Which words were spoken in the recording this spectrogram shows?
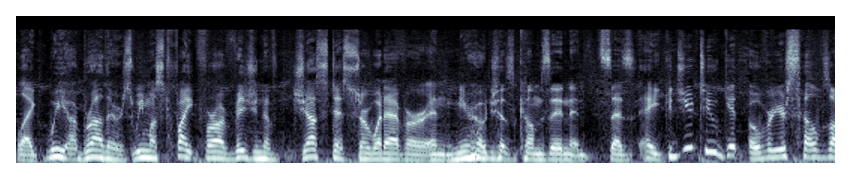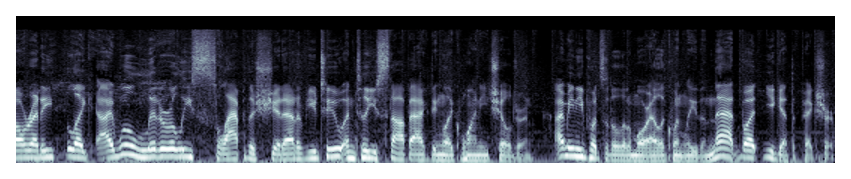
like, We are brothers, we must fight for our vision of justice or whatever, and Nero just comes in and says, Hey, could you two get over yourselves already? Like, I will literally slap the shit out of you two until you stop acting like whiny children. I mean, he puts it a little more eloquently than that, but you get the picture.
